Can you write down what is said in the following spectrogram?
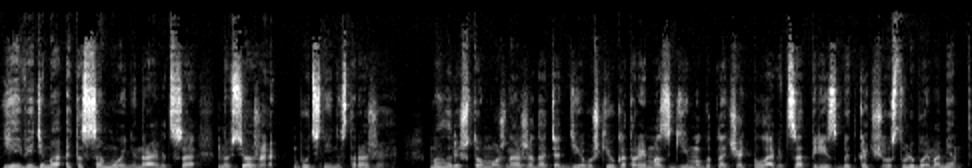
Ей, видимо, это самой не нравится, но все же, будь с ней настороже. Мало ли что можно ожидать от девушки, у которой мозги могут начать плавиться от переизбытка чувств в любой момент.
